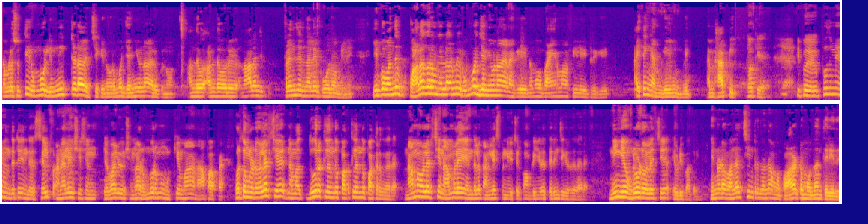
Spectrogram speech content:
நம்மளை சுற்றி ரொம்ப லிமிட்டடாக வச்சுக்கணும் ரொம்ப ஜென்யூனாக இருக்கணும். அந்த அந்த ஒரு நாலஞ்சு ஃப்ரெண்ட்ஸ் இருந்தாலே போதும் அப்படின்னு. இப்போ வந்து பழகுறவங்க எல்லாருமே ரொம்ப ஜென்யூனாக எனக்கு என்னமோ பயங்கரமாக ஃபீல் ஆயிட்டு இருக்கு. I think I'm gaining like I'm happy okay இப்போ எப்போதுமே வந்துட்டு இந்த செல்ஃப் அனலைசேஷன் எவாலுவேஷன்லாம் ரொம்ப ரொம்ப முக்கியமாக நான் பார்ப்பேன். ஒருத்தவங்களோட வளர்ச்சியை நம்ம தூரத்துல இருந்தோ பக்கத்துல இருந்தோ பார்க்கறது வேற. நம்ம வளர்ச்சியை நம்மளே எந்த அளவுக்கு அனலைஸ் பண்ணி வச்சிருக்கோம் அப்படிங்கிறத தெரிஞ்சுக்கிறது வேற. நீங்க உங்களோட வளர்ச்சியை எப்படி பாக்குறீங்க என்னோட வளர்ச்சின்றது வந்து அவங்க பாராட்டும் போது தான் தெரியுது.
